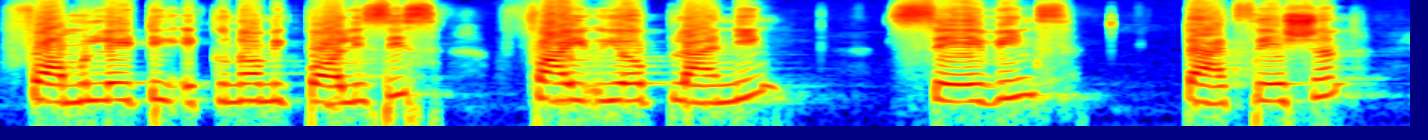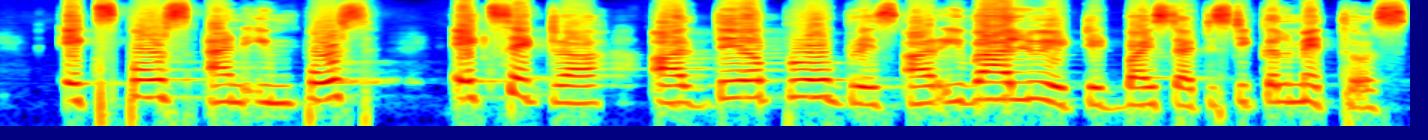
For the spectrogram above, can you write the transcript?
formulating economic policies, five-year planning, savings, taxation, exports and imports, etc. are their progress are evaluated by statistical methods.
